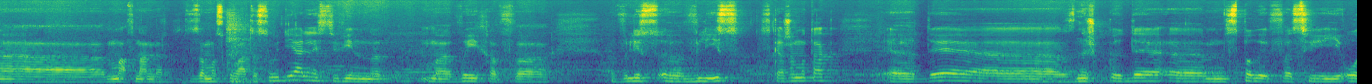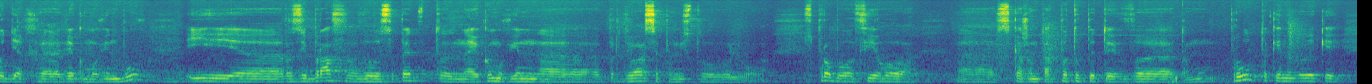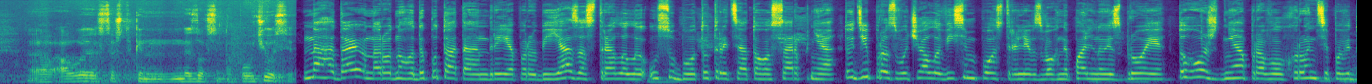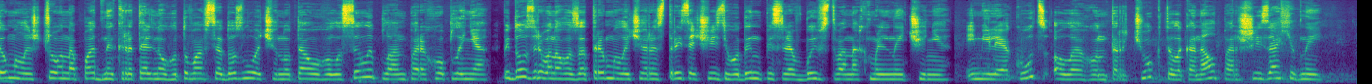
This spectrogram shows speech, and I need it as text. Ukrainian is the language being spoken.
мав намір замаскувати свою діяльність. Він виїхав е, в ліс, е, в ліс, скажімо так, е, де, де спалив свій одяг, в якому він був, і розібрав велосипед, на якому він е, по місту Львова. Спробував його скажімо так, потопити в там пруд такий невеликий, але все ж таки не зовсім там вийшло. Нагадаю, народного депутата Андрія Поробія застрелили у суботу, 30 серпня. Тоді прозвучало вісім пострілів з вогнепальної зброї. Того ж дня правоохоронці повідомили, що нападник ретельно готувався до злочину та оголосили план перехоплення. Підозрюваного затримали через 36 годин після вбивства на Хмельниччині. Емілія Куц, Олег Гонтарчук, телеканал Перший західний.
